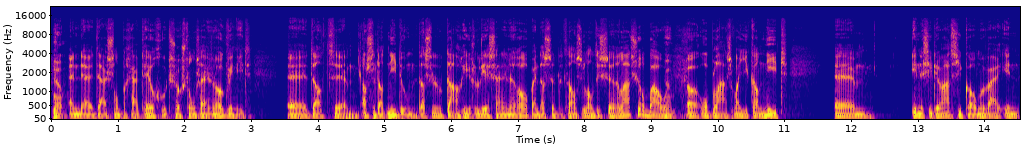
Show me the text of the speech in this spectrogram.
Ja. En Duitsland begrijpt heel goed, zo stom zijn ze ook weer niet... dat als ze dat niet doen, dat ze totaal geïsoleerd zijn in Europa... en dat ze de transatlantische relatie opbouwen, opblazen. Want je kan niet ehm, in een situatie komen waarin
